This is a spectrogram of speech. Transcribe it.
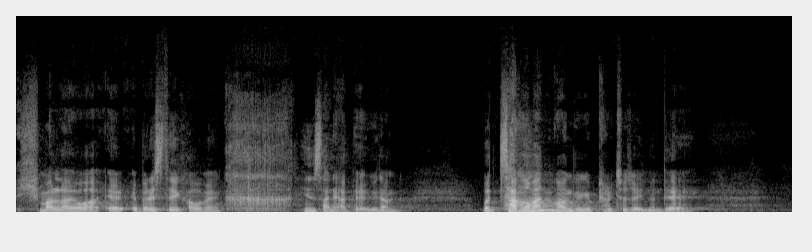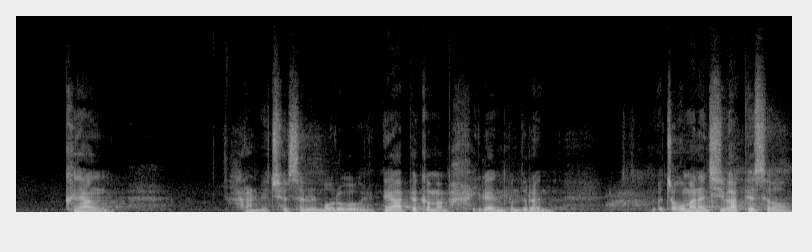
히말라야와 에베레스트에 가보면 큰 흰산이 앞에 그냥 뭐 장엄한 광경이 펼쳐져 있는데 그냥 하나님의 최선을 모르고 내 앞에 것만 막 이런 분들은 조그마한 집 앞에서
